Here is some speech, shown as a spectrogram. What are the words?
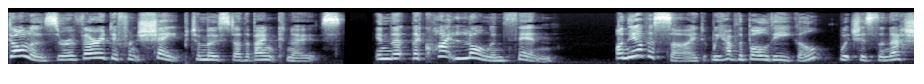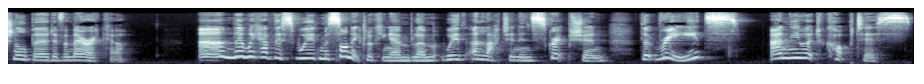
Dollars are a very different shape to most other banknotes, in that they're quite long and thin. On the other side, we have the bald eagle, which is the national bird of America. And then we have this weird Masonic looking emblem with a Latin inscription that reads Annuit Coeptis.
